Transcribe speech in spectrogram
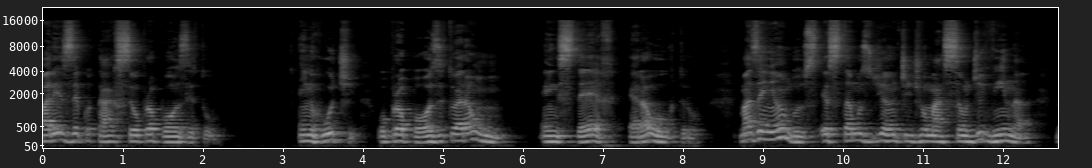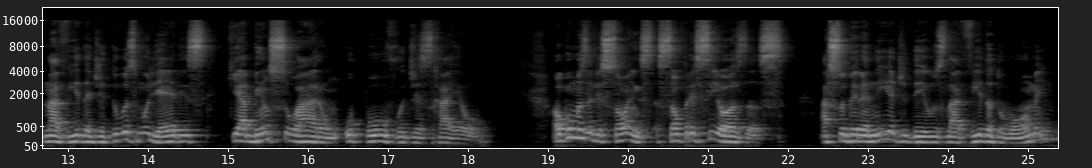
para executar seu propósito. Em Ruth, o propósito era um, em Esther era outro. Mas em ambos estamos diante de uma ação divina na vida de duas mulheres que abençoaram o povo de Israel. Algumas lições são preciosas. A soberania de Deus na vida do homem,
